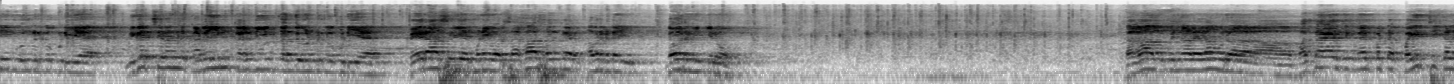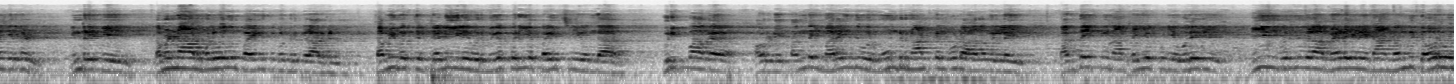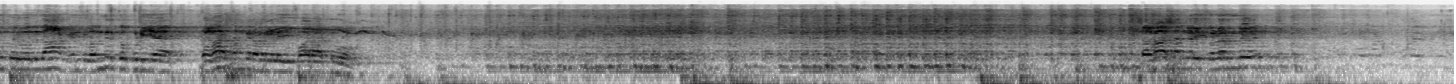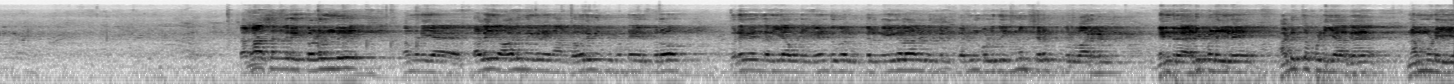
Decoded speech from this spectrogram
செய்து கொண்டிருக்கக்கூடிய மிகச்சிறந்த கலையும் கல்வியும் தந்து கொண்டிருக்கக்கூடிய பேராசிரியர் முனைவர் சகா சங்கர் அவர்களை கௌரவிக்கிறோம். சகாவுக்கு பின்னாலெல்லாம் ஒரு பத்தாயிரத்துக்கு மேற்பட்ட பயிற்சி கலைஞர்கள் இன்றைக்கு தமிழ்நாடு முழுவதும் பயணித்துக் கொண்டிருக்கிறார்கள். சமீபத்தில் டெல்லியிலே ஒரு மிகப்பெரிய பயிற்சியை வந்தார். குறிப்பாக அவருடைய தந்தை மறைந்து ஒரு மூன்று நாட்கள் கூட ஆகவில்லை. தந்தைக்கு நாம் செய்யக்கூடிய உதவி வீதி விருது விழா மேடையிலே நான் வந்து கௌரவம் பெறுவதுதான் என்று வந்திருக்கக்கூடிய சகாசங்கர் அவர்களை பாராட்டுவோம். சகாசங்கரை தொடர்ந்து சகாசங்கரை தொடர்ந்து நம்முடைய கலை ஆளுமைகளை நாம் கௌரவித்துக் கொண்டே இருக்கிறோம். துணைவேந்தர் ஐயாவுடைய வேண்டுகோள் உங்கள் கைகளால் இவர்கள் பெறும் பொழுது இன்னும் சிறப்பு பெறுவார்கள் என்ற அடிப்படையிலே அடுத்தபடியாக நம்முடைய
